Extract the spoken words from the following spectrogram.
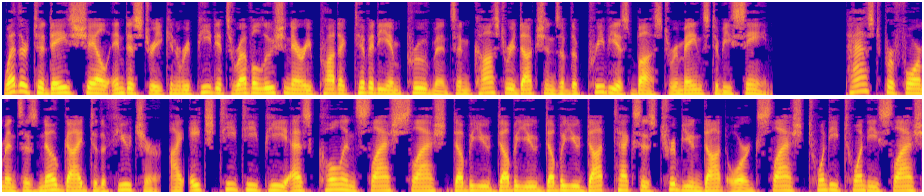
Whether today's shale industry can repeat its revolutionary productivity improvements and cost reductions of the previous bust remains to be seen. Past performance is no guide to the future. I https colon slash slash www.texastribune.org slash 2020 slash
